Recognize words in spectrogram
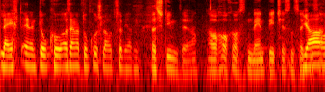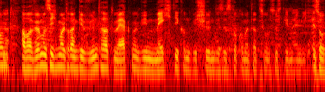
leicht, einen Doku, aus einer Doku schlau zu werden. Das stimmt, ja. Auch, auch aus den Man-Pages und solchen Ja, Sachen. und- Aber wenn man sich mal daran gewöhnt hat, merkt man, wie mächtig und wie schön dieses Dokumentationssystem eigentlich Also,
